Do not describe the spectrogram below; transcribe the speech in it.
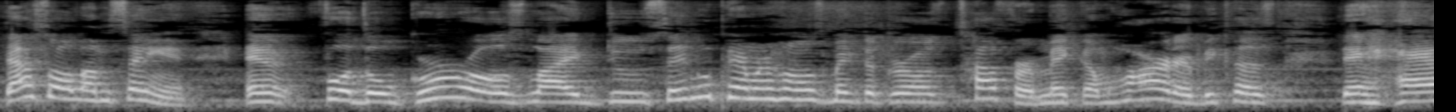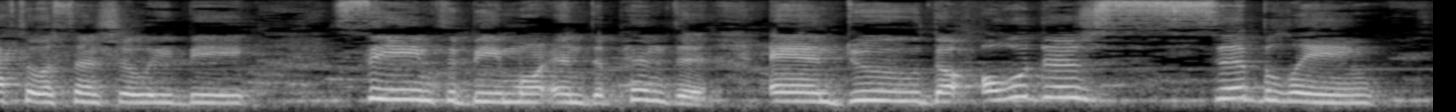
That's all I'm saying. And for the girls, like, do single parent homes make the girls tougher, make them harder because they have to essentially be seen to be more independent? And do the older sibling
